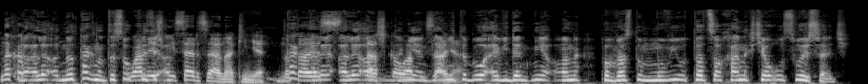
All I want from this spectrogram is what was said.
No, no, ale, no tak, no to są łamiesz kwestie... mi serce, Anakinie. No tak, to ale, jest ale ta on, szkoła no nie, wiem, dla pisania. mnie to było ewidentnie, on po prostu mówił to, co Han chciał usłyszeć.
